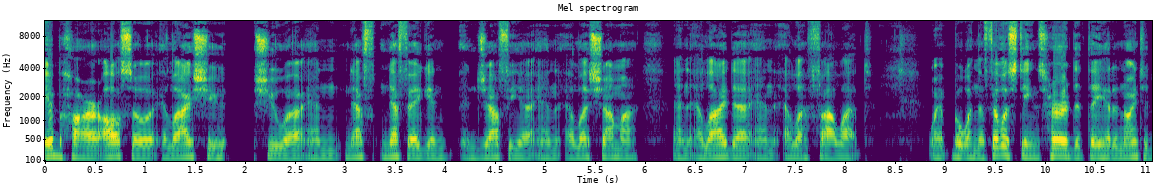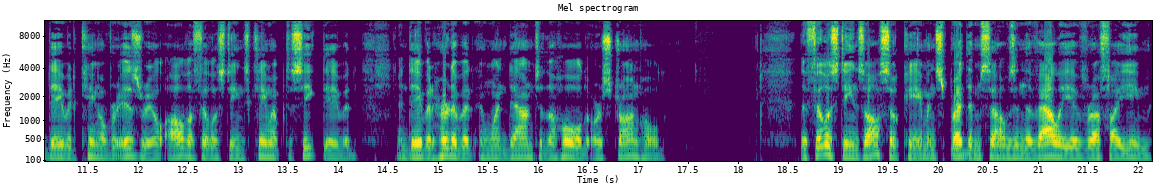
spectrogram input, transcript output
Ibhar also, Elishua and Neph- Nepheg and, and Japhia and Elishama and Elida and Eliphalet. But when the Philistines heard that they had anointed David king over Israel, all the Philistines came up to seek David, and David heard of it and went down to the hold or stronghold. The Philistines also came and spread themselves in the valley of Rephaim.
